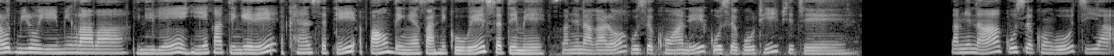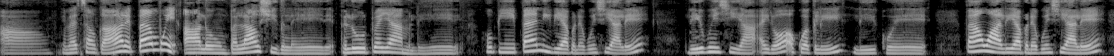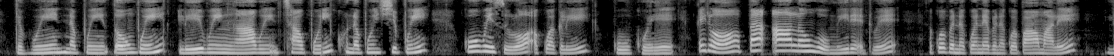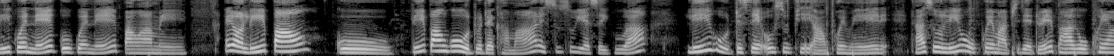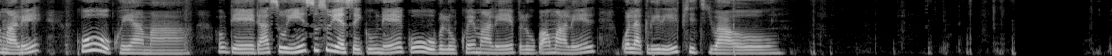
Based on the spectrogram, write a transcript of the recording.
ဒါတို့သမီးတို့ရေမင်္ဂလာပါဒီနေ့လေရင်ရဲကတင်ခဲ့တဲ့အခန်း7အပေါင်းသင်ခန်းစာနှစ်ကိုပဲဆက်တင်မယ်စာမျက်နှာကတော့60ခွန်ကနေ69ထိဖြစ်တယ်စာမျက်နှာ60ခွန်ကိုကြည့်ရအောင်နံပါတ်6ကတဲ့ပန်းပွင့်အားလုံးဘလောက်ရှိသလဲတဲ့ဘယ်လိုတွက်ရမလဲတဲ့ဟုတ်ပြီပန်းနီတွေကဘယ်နှပွင့်ရှိရလဲ၄ပွင့်ရှိတာအဲ့တော့အကွက်ကလေး၄ခွဲပန်းဝါလေးကဘယ်နှပွင့်ရှိရလဲ တပွင့်နှစ်ပွင့်သုံးပွင့်လေးပွင့်ငါးပွင့်၆ပွင့်ခုနှစ်ပွင့်ရှစ်ပွင့်ကိုးပွင့်ဆိုတော့အကွက်ကလေးကိုးခွဲအဲ့တော့ပန်းအားလုံးကိုမေးတဲ့အတွက်အကွက်ဘယ်နှကွက်နဲ့ဘယ်နှကွက်ပေါင်းမှာလဲ၄ကွက်နဲ့၉ကွက်နဲ့ပေါင်းရမယ်အဲ့တော့၄ပေါင်း9၄ပေါင်း9ကိုတွက်တဲ့ခါမှာတဲ့စုစုရဲ့စိတ်ကူကလေးကို30အုပ်စုဖြစ်အောင်ဖွဲ့မယ်တဲ့ဒါဆိုလေးကိုဖွဲ့မှာဖြစ်တဲ့အတွက်ဘာကိုခွဲရမှာလဲ ကိုကိုခွဲရမှာဟုတ်တယ်ဒါဆိုရင်စုစုရဲ့စိတ်ကူးနဲ့ကိုကိုဘယ်လိုခွဲမှာလဲဘယ်လိုပေါင်းမှာလဲကွက်လက်ကလေးတွေဖြစ်ကြည့်ပါဦး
